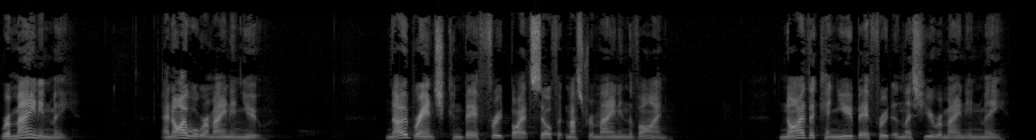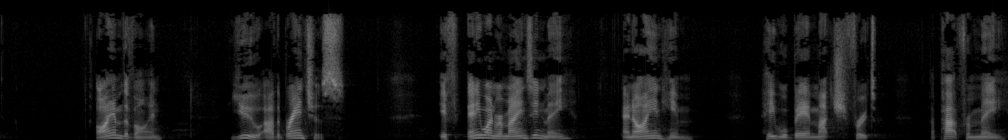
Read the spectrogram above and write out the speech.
Remain in me, and I will remain in you. No branch can bear fruit by itself, it must remain in the vine. Neither can you bear fruit unless you remain in me. I am the vine, you are the branches. If anyone remains in me, and I in him, he will bear much fruit. Apart from me,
